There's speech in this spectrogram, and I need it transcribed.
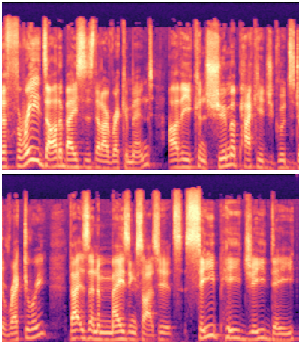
the three databases that I recommend are the Consumer Package Goods Directory. That is an amazing site. So it's cpgd.xyz.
